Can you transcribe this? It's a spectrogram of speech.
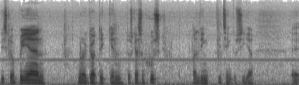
Lige skriver Brian. Nu har du gjort det igen. Du skal altså huske at linke de ting, du siger. Øh,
